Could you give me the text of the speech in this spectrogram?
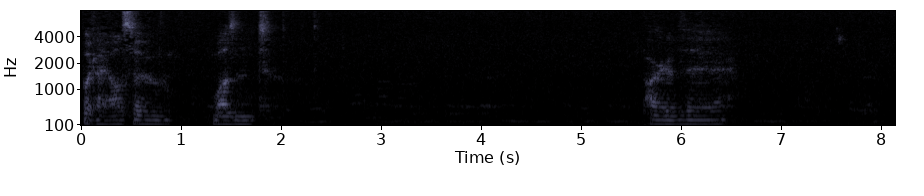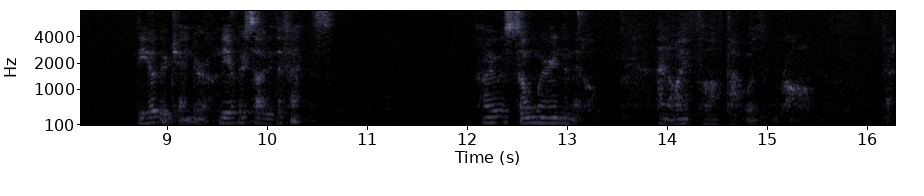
But I also wasn't part of the the other gender on the other side of the fence. I was somewhere in the middle, and I thought that was wrong. That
